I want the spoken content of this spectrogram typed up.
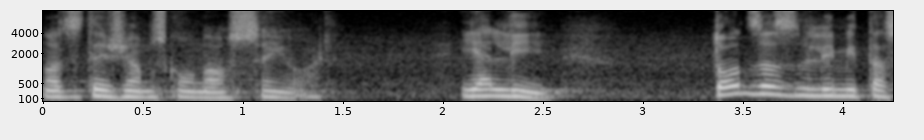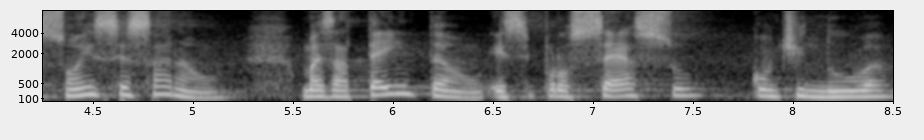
nós estejamos com o nosso Senhor. E ali, todas as limitações cessarão, mas até então, esse processo continua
